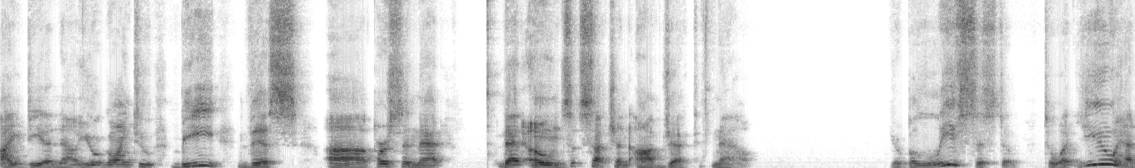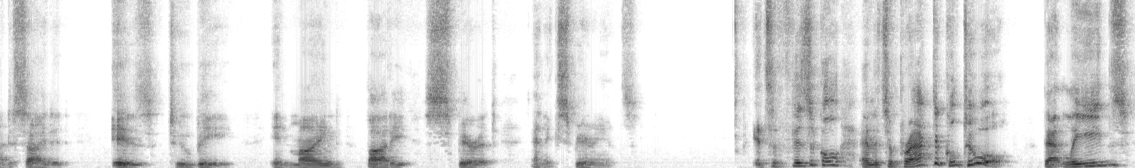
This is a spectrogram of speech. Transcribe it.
idea now. You're going to be this uh, person that that owns such an object now. Your belief system to what you have decided is to be in mind, body, spirit, and experience It's a physical and it's a practical tool that leads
